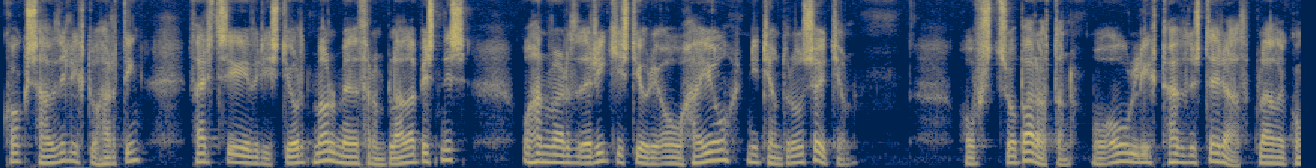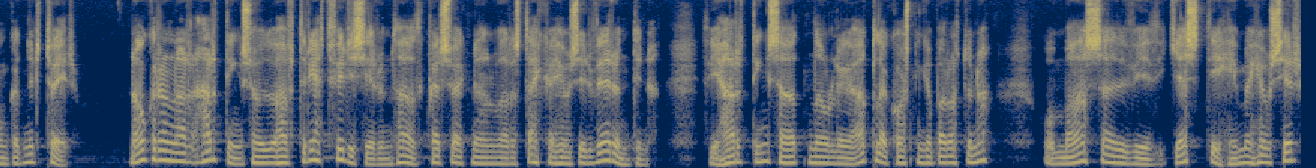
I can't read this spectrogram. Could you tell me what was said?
Cox hafði líkt og Harding fært sig yfir í stjórnmál með fram bladabisnis og hann varð ríkistjóri Ohio 1917. Hófst svo baráttan og ólíkt höfðust þeir að bladakongarnir tveir. Nágrannar Hardings hafðu haft rétt fyrir sér um það hvers vegna hann var að stekka hjá sér verundina því Harding satt nálega alla kostningabaráttuna og masaði við gesti heima hjá sér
